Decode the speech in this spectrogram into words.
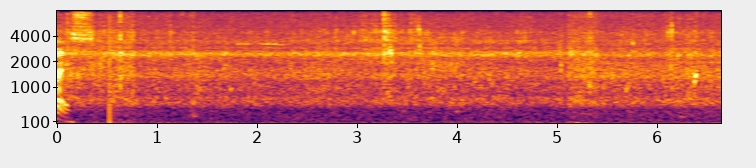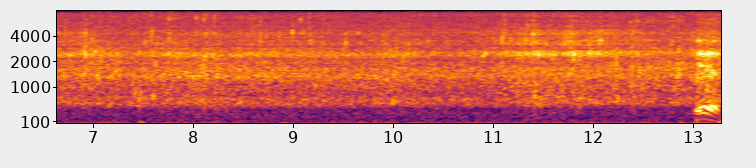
Nice. Good.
